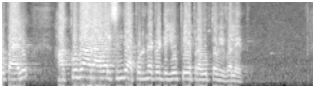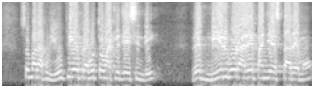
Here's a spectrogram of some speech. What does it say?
రూపాయలు హక్కుగా రావాల్సింది అప్పుడున్నటువంటి యూపీఏ ప్రభుత్వం ఇవ్వలేదు. సో మరి అప్పుడు యూపీఏ ప్రభుత్వం అట్లా చేసింది. రేపు మీరు కూడా అదే పని చేస్తారేమో?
